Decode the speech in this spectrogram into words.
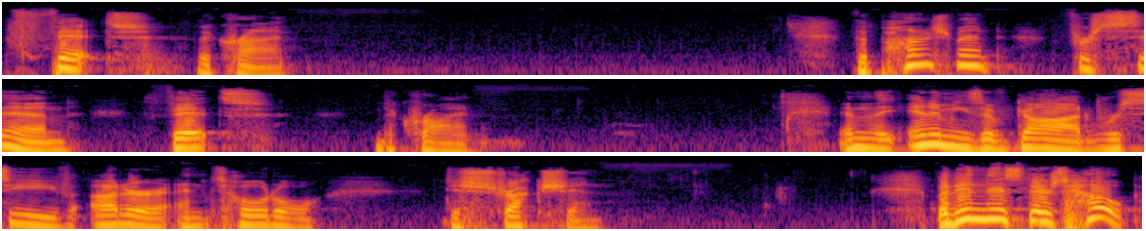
fits the crime. The punishment for sin fits the crime. And the enemies of God receive utter and total destruction. But in this, there's hope.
